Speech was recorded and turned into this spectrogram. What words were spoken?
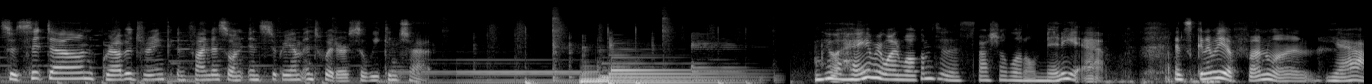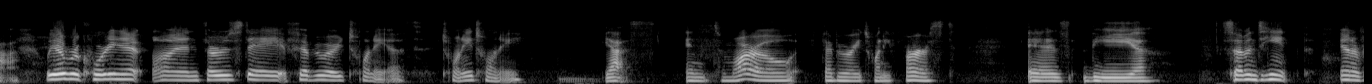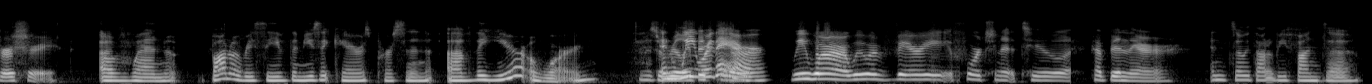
So sit down, grab a drink, and find us on Instagram and Twitter so we can chat. Well, hey everyone, welcome to this special little mini app. It's going to be a fun one. Yeah. We are recording it on Thursday, February 20th, 2020. Yes. And tomorrow, February 21st, is the 17th anniversary. of when Bono received the MusiCares Person of the Year award. It was a And really we were there. We were. We were very fortunate to have been there. And so we thought it would be fun to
